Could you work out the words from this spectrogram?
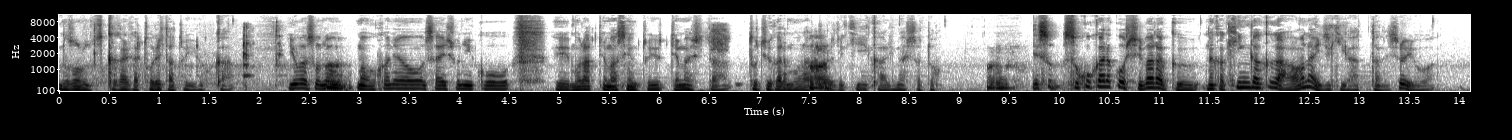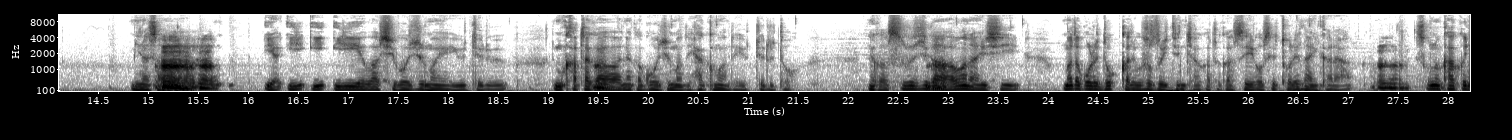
喉の突っかかりが取れたというか、要はその、うんまあ、お金を最初にこう、えーもらってませんと言ってました。途中からもらってるで切り替わりましたと。うん。で、そ、そこからこうしばらく、なんか金額が合わない時期があったんですよ、要は。皆さんうんうんいや、いい入り江は4、50万円言うてる。でも片側はなんか50万で100万で言ってると。なんか数字が合わないし、またこれどっかで嘘ついてんちゃうかとか、整合性取れないから、うん。その確認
